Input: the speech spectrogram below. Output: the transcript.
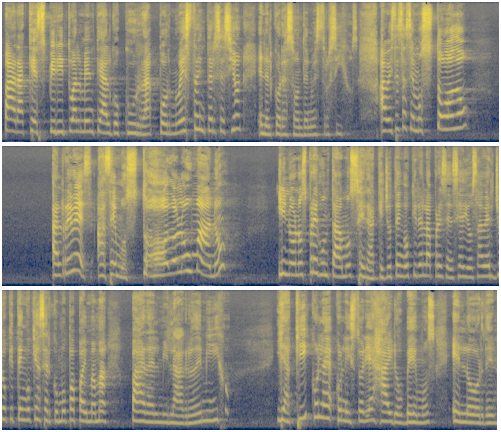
para que espiritualmente algo ocurra por nuestra intercesión en el corazón de nuestros hijos. A veces hacemos todo al revés, hacemos todo lo humano y no nos preguntamos, ¿será que yo tengo que ir a la presencia de Dios a ver yo qué tengo que hacer como papá y mamá para el milagro de mi hijo? Y aquí con la, con la historia de Jairo vemos el orden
